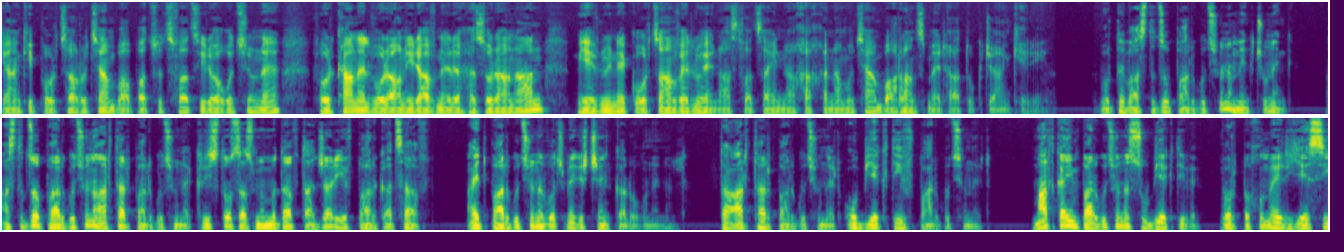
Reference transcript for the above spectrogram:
կյանքի փորձառությամբ ապացուցված իրողություն է, որքան էլ որ անիրավները հզորանան, միևնույն է կործանվելու են Աստվածային նախախնամությամբ առանց մեր հատուկ ջանքերի։ Որտեւ Աստծո բարգությունը մենք չունենք։ Աստծո բարգությունը արդար բարգություն է։ Քրիստոս ասում է մտավ տաճար եւ բարգացավ։ Այդ բարգությունը ոչ մեկս չենք կարող ունենալ։ Դա արդար բարգություն էր, օբյեկտիվ բարգություն էր Մարդկային բարգությունը սուբյեկտիվ է, որ բխում է իր եսի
